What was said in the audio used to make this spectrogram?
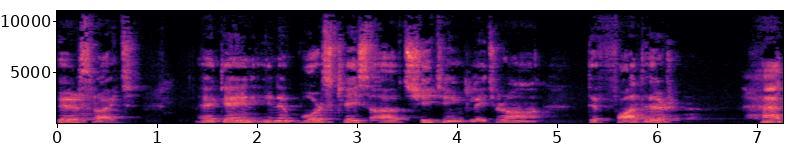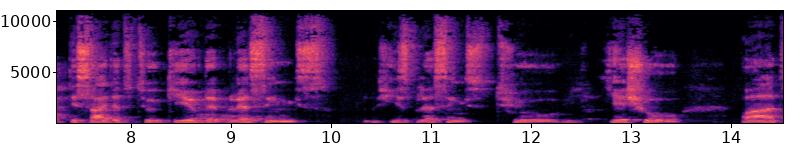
birthright. Again, in a worst case of cheating later on, the father had decided to give the blessings, his blessings to Yeshua, but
